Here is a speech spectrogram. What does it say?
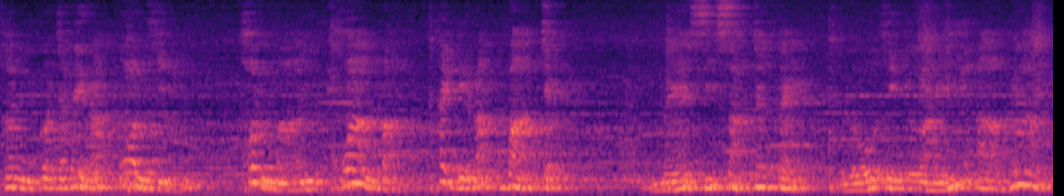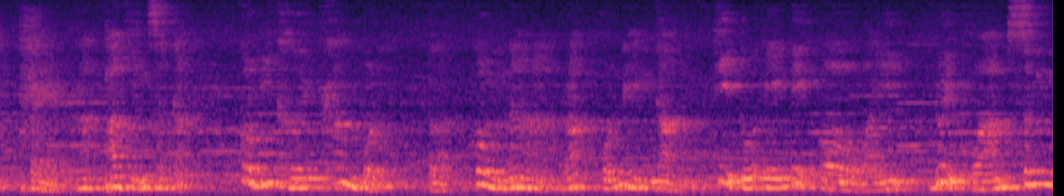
ท่านก็จะได้รับก้อนหินท่อนไม้คว้างบาดให้ได้รับบาดเจ็บ แม้ศีรษะจะแตกโลหิตไหลอาบร่างแต่พระอหิงสกะก็มิเคยพร่ำบ่นกลับก้มหน้ารับผลแห่งกรรม ที่ตัวเองได้ก่อไว้ด้วยความสง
